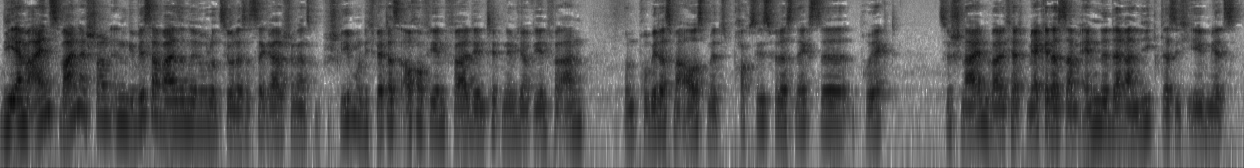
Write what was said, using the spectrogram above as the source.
die M1 waren ja schon in gewisser Weise eine Revolution. Das hast du ja gerade schon ganz gut beschrieben. Und ich werde das auch auf jeden Fall, den Tipp nehme ich auf jeden Fall an und probiere das mal aus, mit Proxys für das nächste Projekt zu schneiden, weil ich halt merke, dass es am Ende daran liegt, dass ich eben jetzt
